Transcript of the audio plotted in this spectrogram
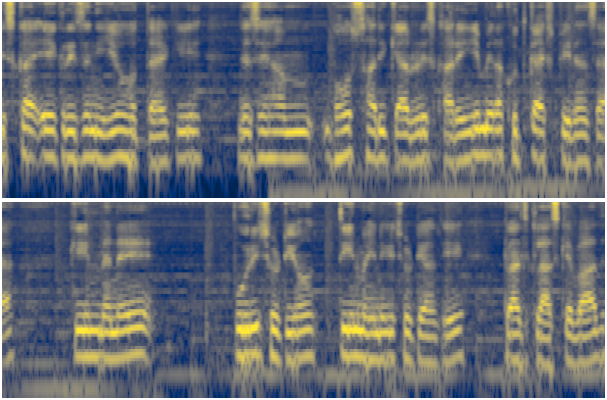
इसका एक रीज़न ये होता है कि जैसे हम बहुत सारी कैलोरीज खा रहे हैं ये मेरा खुद का एक्सपीरियंस है कि मैंने पूरी छुट्टियों तीन महीने की छुट्टियाँ थी ट्वेल्थ क्लास के बाद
